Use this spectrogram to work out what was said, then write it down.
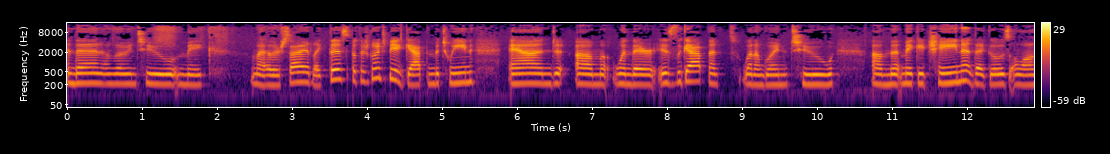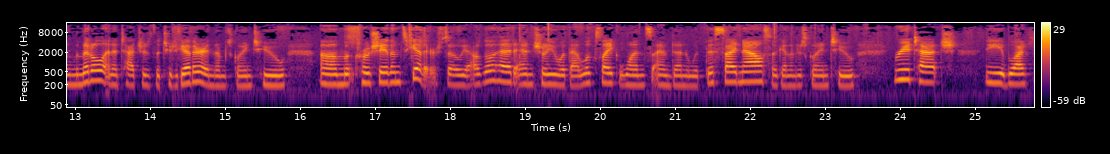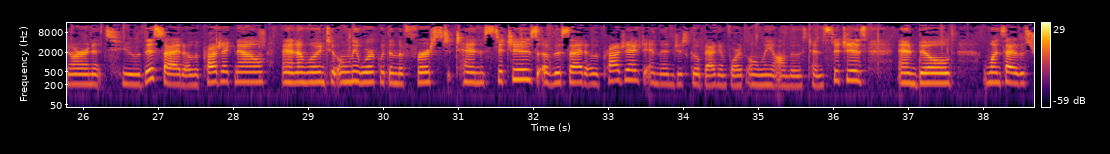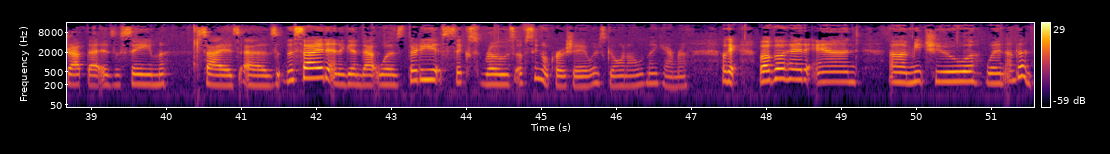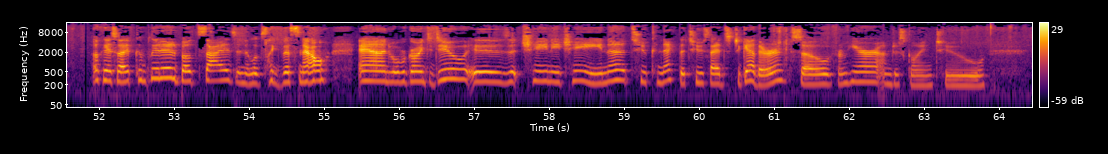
And then I'm going to make my other side like this, but there's going to be a gap in between and um, when there is the gap that's when I'm going to um, make a chain that goes along the middle and attaches the two together and I'm just going to um, crochet them together. So yeah I'll go ahead and show you what that looks like once I'm done with this side now. So again I'm just going to reattach the black yarn to this side of the project now and I'm going to only work within the first 10 stitches of this side of the project and then just go back and forth only on those 10 stitches and build one side of the strap that is the same size as this side and again that was 36 rows of single crochet what is going on with my camera okay well I'll go ahead and uh, meet you when I'm done Okay, so I've completed both sides and it looks like this now. And what we're going to do is chain a chain to connect the two sides together. So from here, I'm just going to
